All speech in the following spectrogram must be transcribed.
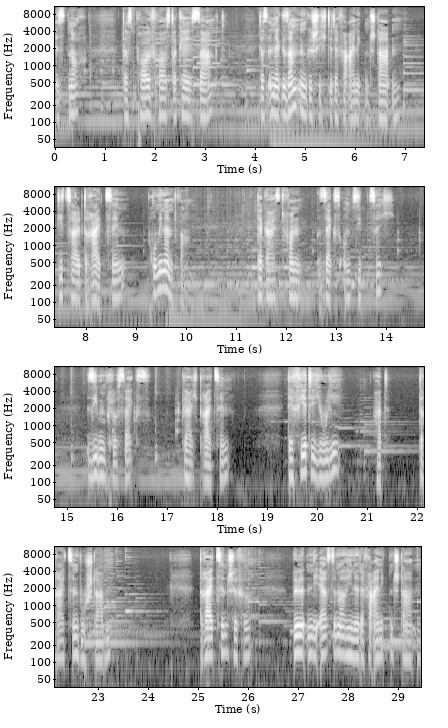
ist noch, dass Paul Foster Case sagt, dass in der gesamten Geschichte der Vereinigten Staaten die Zahl 13 prominent war. Der Geist von 76, 7 plus 6 gleich 13. Der 4. Juli hat 13 Buchstaben. 13 Schiffe bildeten die erste Marine der Vereinigten Staaten.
